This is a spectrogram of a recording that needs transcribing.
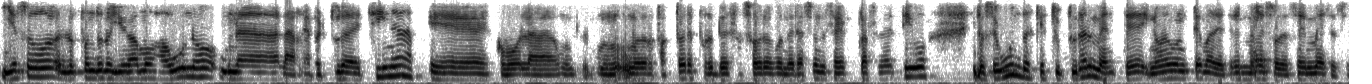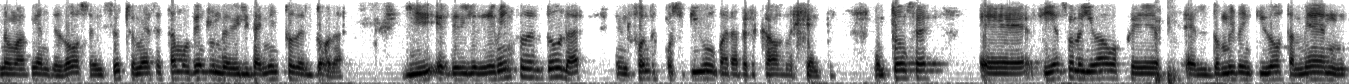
Y eso en los fondos lo llevamos a uno, una la reapertura de China eh, como la, uno de los factores por esa sobreponderación de esa clase de activos. Y lo segundo es que estructuralmente, y no es un tema de tres meses o de seis meses, sino más bien de 12, 18 meses, estamos viendo un debilitamiento del dólar. Y el debilitamiento del dólar en el fondo es positivo para mercados emergentes. Entonces, Eh, si eso lo llevamos que el 2022 también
